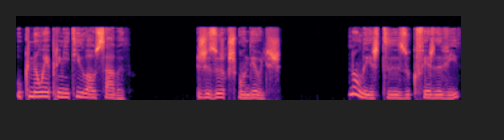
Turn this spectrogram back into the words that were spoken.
o que não é permitido ao sábado. Jesus respondeu-lhes: Não lestes o que fez David,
